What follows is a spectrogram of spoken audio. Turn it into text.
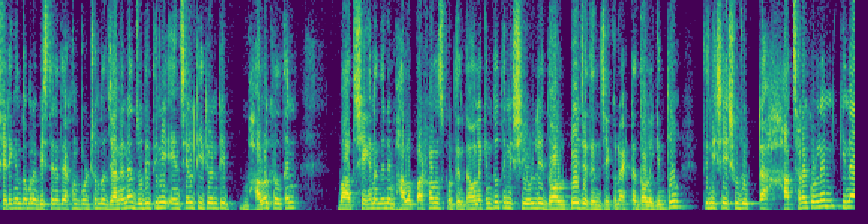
সেটি কিন্তু আমরা বিস্তারিত এখন পর্যন্ত জানি না। যদি তিনি এনসিএল টি টোয়েন্টি ভালো খেলতেন বা সেখানে তিনি ভালো পারফরমেন্স করতেন, তাহলে কিন্তু তিনি শিওরলি দল পেয়ে যেতেন যে কোনো একটা দলে। কিন্তু তিনি সেই সুযোগটা হাতছাড়া করলেন কিনা,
